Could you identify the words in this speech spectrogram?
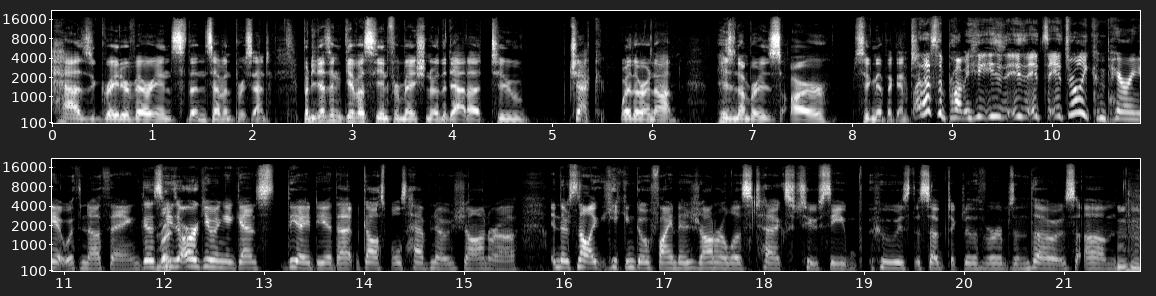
has greater variance than 7%, but he doesn't give us the information or the data to check whether or not his numbers are significant. Well, that's the problem. He, he's, it's it's really comparing it with nothing because Right. he's arguing against the idea that gospels have no genre, and there's not like he can go find a genreless text to see who is the subject of the verbs in those. Um, Mm-hmm.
